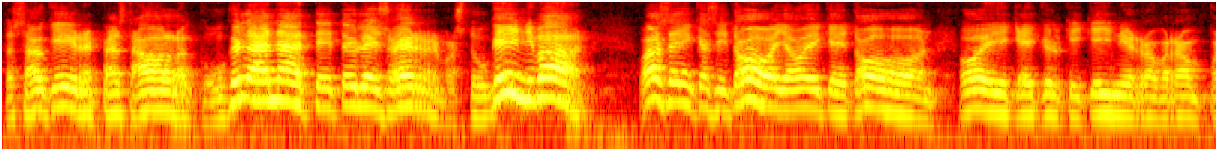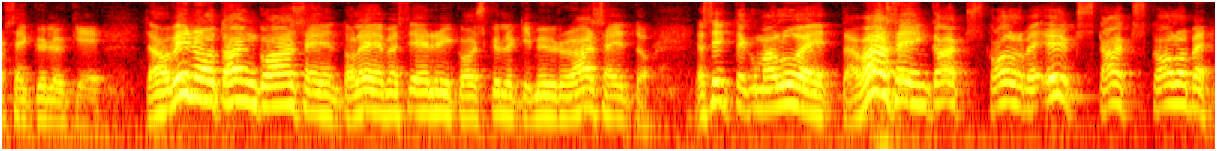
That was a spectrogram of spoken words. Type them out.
Tässä on kiire päästä alkuun. Kyllähän näette, että yleisö hermostuu. Kiinni vaan! Vasen käsi tohon ja oikein tohon. Oikein kylki kiinni rova romppasen kylkeen. Tämä on vino tanko asento, lehmäsi erikoiskylkimyyry asento. Ja sitten kun mä luen, että vasen kaksi, kolme, yksi, kaksi, kolme,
